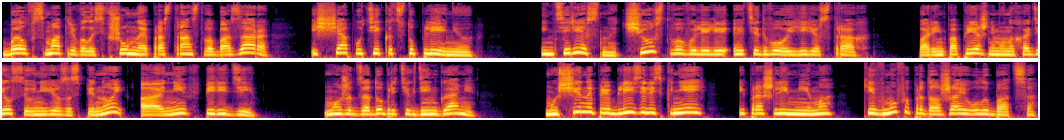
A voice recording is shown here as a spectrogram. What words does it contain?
Белл всматривалась в шумное пространство базара, ища пути к отступлению. Интересно, чувствовали ли эти двое ее страх? Парень по-прежнему находился у нее за спиной, а они впереди. Может, задобрить их деньгами? Мужчины приблизились к ней и прошли мимо, кивнув и продолжая улыбаться.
